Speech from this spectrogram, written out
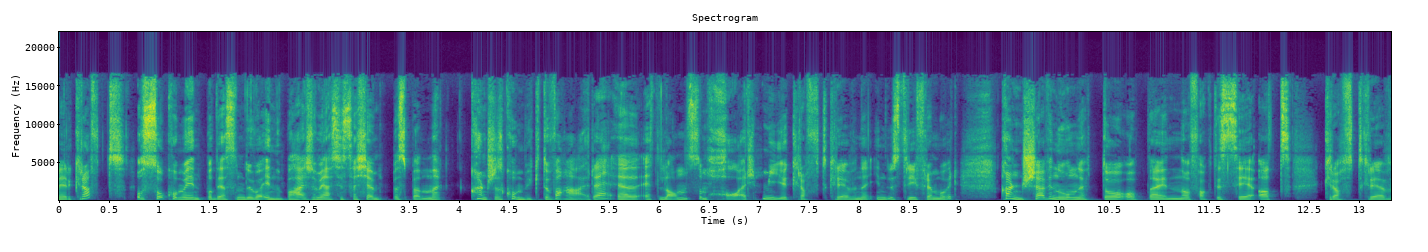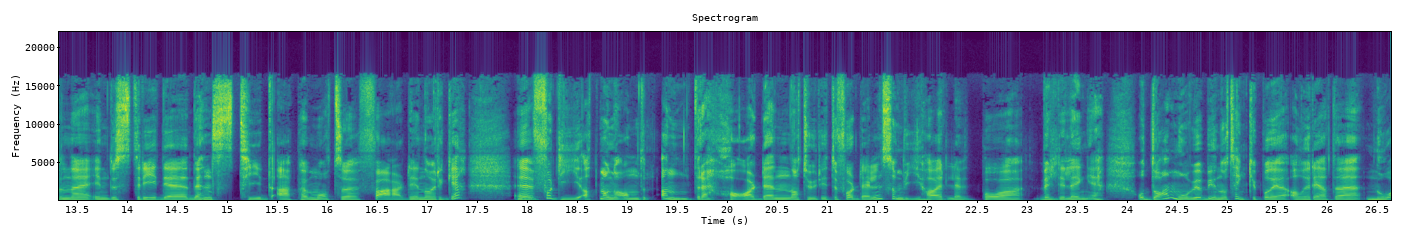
mer kraft? Og så kommer vi inn på det som du var inne på her, som jeg syns er kjempespennende. Kanskje kommer vi ikke til å være eh, et land som har mye kraftkrevende industri fremover. Kanskje er vi nå nødt til å åpne øynene og faktisk se at kraftkrevende industri, det, dens tid er på en måte ferdig i Norge. Eh, mm. Fordi at mange andre har den naturgitte fordelen som vi har levd på veldig lenge. Og da må vi jo begynne å tenke på det allerede nå.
